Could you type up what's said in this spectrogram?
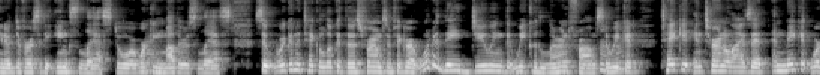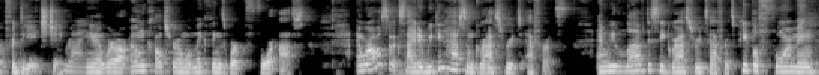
you know, Diversity Inc.'s list or Working right. Mothers list. So we're going to take a look at those firms and figure out what are they doing that we could learn from so mm-hmm. we could take it, internalize it, and make it work for DHG. Right. You know, we're our own culture and we'll make things work for us. And we're also excited. We do have some grassroots efforts. And we love to see grassroots efforts, people forming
